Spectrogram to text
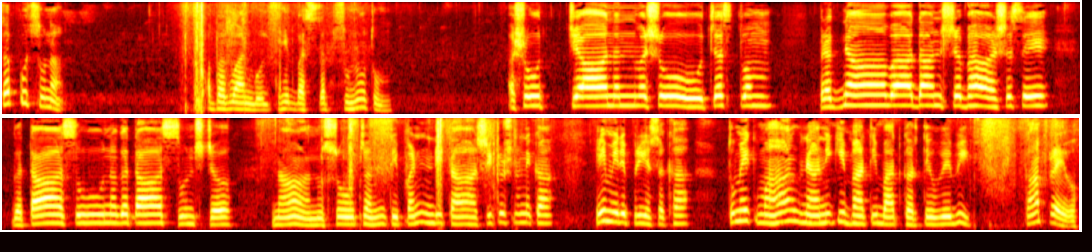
सब कुछ सुना। अब भगवान बोलते हैं, बस अब सुनो तुम। अशोच्यानन्वशोचस्त्वं प्रज्ञावादांश भाषसे गतासु न गतासूंश्च। नानुशोचंति पंडिता श्री कृष्ण ने कहा हे मेरे प्रिय सखा, तुम एक महान ज्ञानी की भांति बात करते हुए भी काँप रहे हो।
